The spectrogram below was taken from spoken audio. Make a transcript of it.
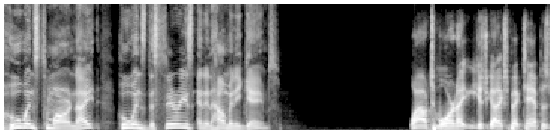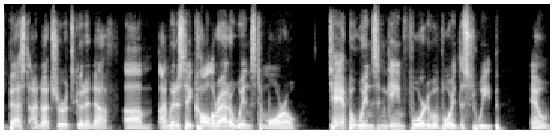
Who wins tomorrow night? Who wins the series and in how many games? Wow, tomorrow night, because you got to expect Tampa's best. I'm not sure it's good enough. Um, I'm going to say Colorado wins tomorrow. Tampa wins in game four to avoid the sweep, and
